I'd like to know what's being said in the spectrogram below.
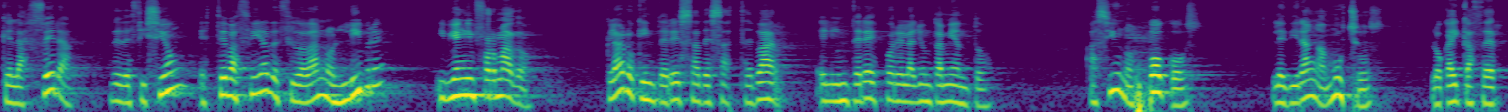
que la esfera de decisión esté vacía de ciudadanos libres y bien informados. Claro que interesa desactivar el interés por el ayuntamiento. Así unos pocos le dirán a muchos lo que hay que hacer.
